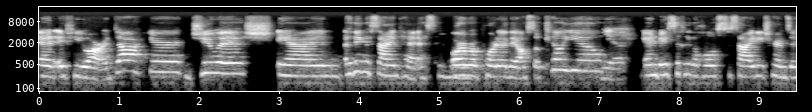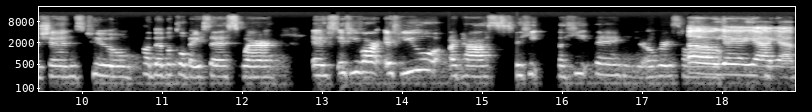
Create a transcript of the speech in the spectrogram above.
And if you are a doctor, Jewish, and I think a scientist mm-hmm. or a reporter, they also kill you yeah. and basically the whole society transitions to a biblical basis where if if you are if you are past the heat the heat thing your ovaries fall Oh out, yeah, yeah, yeah, yeah.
